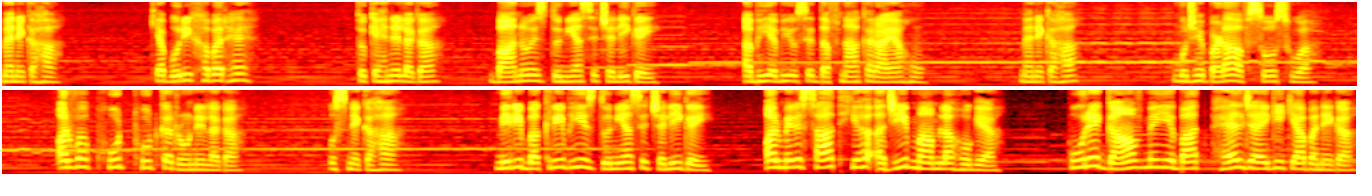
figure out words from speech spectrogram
मैंने कहा, क्या बुरी खबर है? तो कहने लगा, बानो इस दुनिया से चली गई। अभी अभी उसे दफना कर आया हूँ। मैंने कहा, मुझे बड़ा अफसोस हुआ। और वह फूट फूट कर रोने लगा। उसने कहा, मेरी बकरी भी इस दुनिया से चली गई और मेरे साथ यह अजीब मामला हो गया। पूरे गाँव में यह बात फैल जाएगी, क्या बनेगा?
